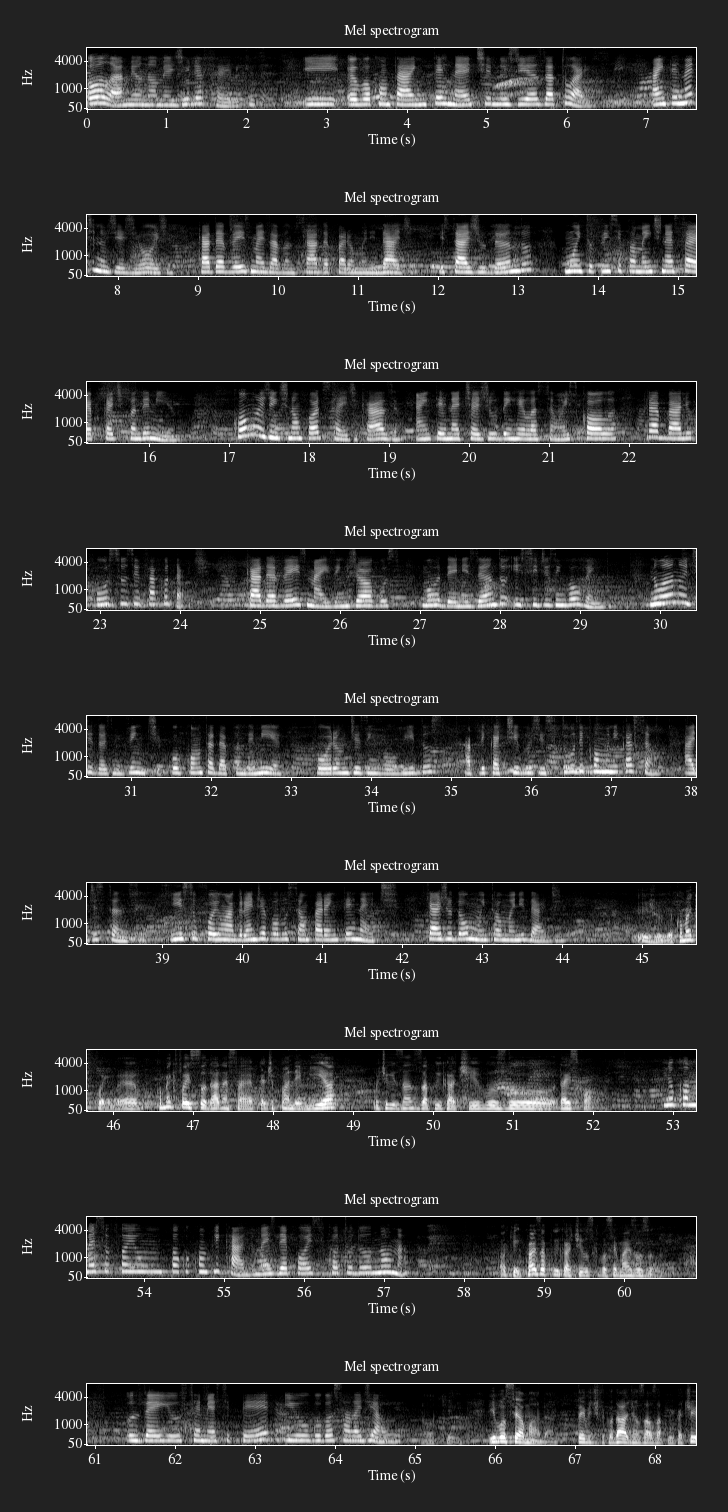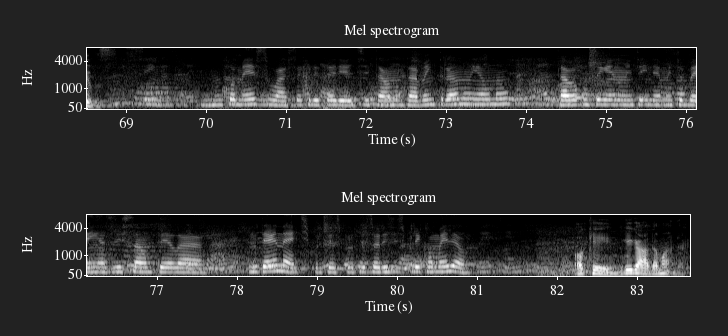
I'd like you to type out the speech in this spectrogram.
Olá, meu nome é Júlia Félix e eu vou contar a internet nos dias atuais. A internet nos dias de hoje, cada vez mais avançada para a humanidade, está ajudando muito, principalmente nesta época de pandemia. Como a gente não pode sair de casa, a internet ajuda em relação à escola, trabalho, cursos e faculdade. Cada vez mais em jogos, modernizando e se desenvolvendo. No ano de 2020, por conta da pandemia, foram desenvolvidos aplicativos de estudo e comunicação à distância. Isso foi uma grande evolução para a internet, que ajudou muito a humanidade. E Júlia, como é que foi? É, como é que foi estudar nessa época de pandemia utilizando os aplicativos do, da escola? No começo foi um pouco complicado, mas depois ficou tudo normal. Ok, quais aplicativos que você mais usou? Usei o CMSP e o Google Sala de Aula. Ok. E você, Amanda, teve dificuldade em usar os aplicativos? Sim. No começo a secretaria digital não estava entrando e eu não estava conseguindo entender muito bem as lições pela internet, porque os professores explicam melhor. Ok, obrigado, Amanda.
